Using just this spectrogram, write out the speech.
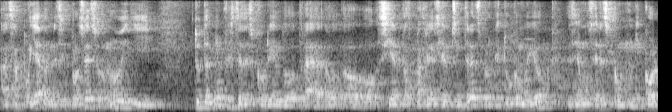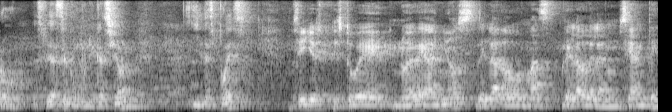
has apoyado en ese proceso, ¿no? Y tú también fuiste descubriendo otra, o, ciertas pasiones, ciertos intereses, porque tú como yo, decíamos, eres comunicólogo, estudiaste comunicación y después... Sí, yo estuve nueve años del lado más del lado del anunciante.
